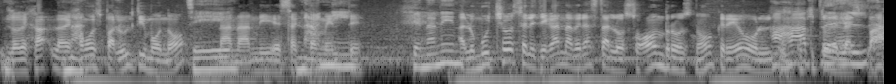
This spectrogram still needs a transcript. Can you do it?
lo deja, la dejamos para el último, ¿no? Sí. La Nani, exactamente. Nani. Que. A lo mucho se le llegan a ver hasta los hombros, ¿no? Creo, un Ajá, poquito de la espalda.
